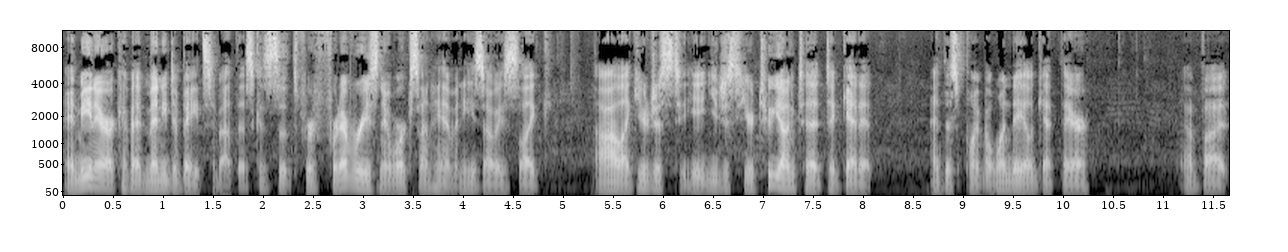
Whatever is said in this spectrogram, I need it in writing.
And me and Eric have had many debates about this because for, for whatever reason it works on him, and he's always like, "Ah, like you're just you, you, just you're too young to to get it at this point, but one day you'll get there." Uh, but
